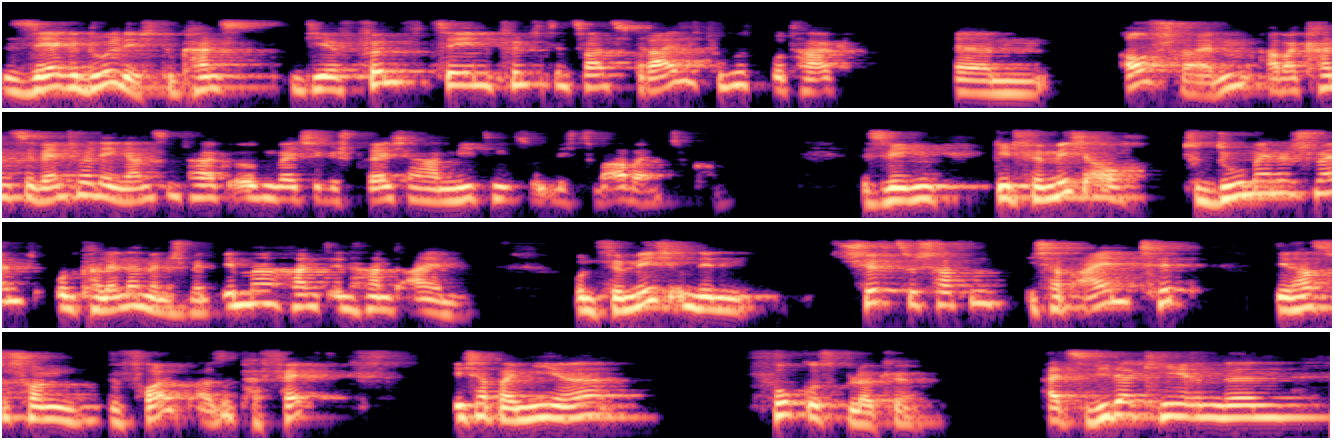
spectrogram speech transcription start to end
sehr geduldig. Du kannst dir 15, 15, 20, 30 To-Dos pro Tag ähm, aufschreiben, aber kannst eventuell den ganzen Tag irgendwelche Gespräche haben, Meetings und nicht zum Arbeiten zu kommen. Deswegen geht für mich auch To-Do-Management und Kalendermanagement immer Hand in Hand ein. Und für mich, um den Shift zu schaffen, ich habe einen Tipp, den hast du schon befolgt, also perfekt. Ich habe bei mir Fokusblöcke als wiederkehrenden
